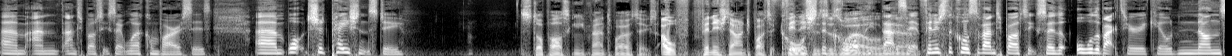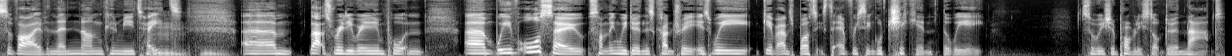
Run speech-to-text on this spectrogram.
um, and antibiotics don't work on viruses. Um, what should patients do? Stop asking for antibiotics. Oh, finish their antibiotic Finish courses the as course. well. That's yeah. it. Finish the course of antibiotics so that all the bacteria are killed, none survive, and then none can mutate. Mm, mm. Um, that's really, really important. Um, we've also something we do in this country is we give antibiotics to every single chicken that we eat. So we should probably stop doing that.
